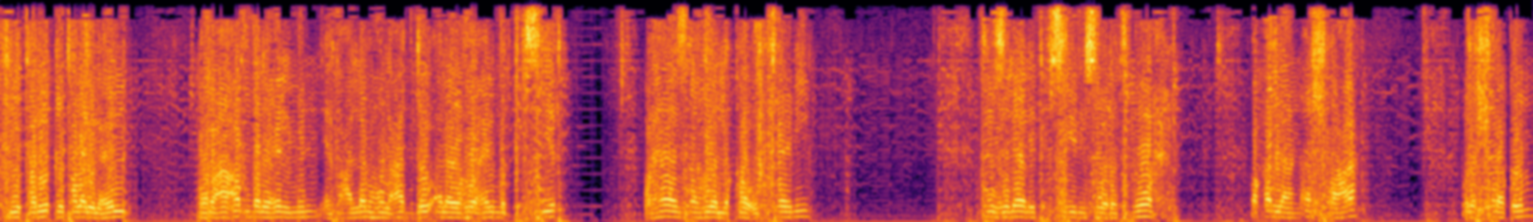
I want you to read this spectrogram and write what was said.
في طريق طلب العلم ومع أفضل علم يتعلمه العبد ألا وهو علم التفسير. وهذا هو اللقاء الثاني في ظلال تفسير سورة نوح. وقبل أن أشرع أبشركم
